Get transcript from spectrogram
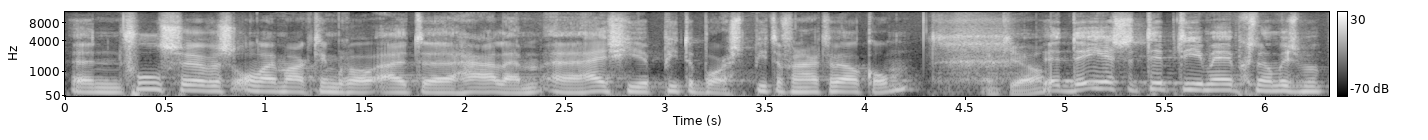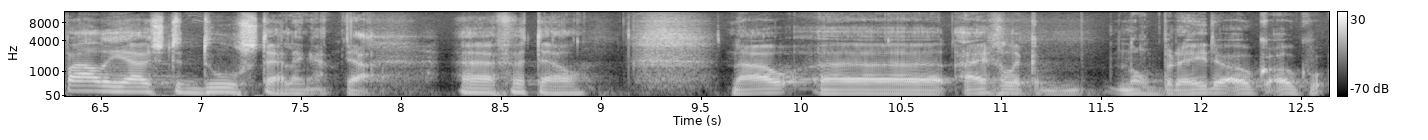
een full-service online marketingbureau uit uh, Haarlem. Uh, hij is hier Pieter Borst. Pieter, van harte welkom. Dankjewel. De eerste tip die je mee hebt genomen is bepaalde juiste doelstellingen. Ja. Vertel. Nou, eigenlijk nog breder ook, ook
